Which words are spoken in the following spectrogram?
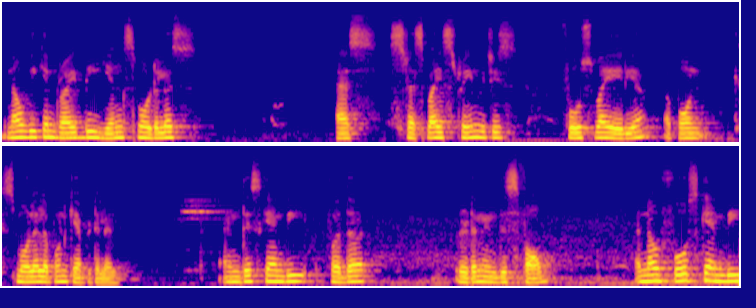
Now we can write the Young's modulus as stress by strain which is force by area upon small l upon capital L. And this can be further written in this form. And now force can be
